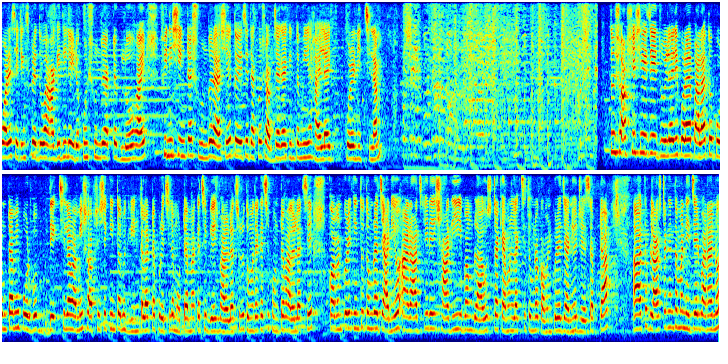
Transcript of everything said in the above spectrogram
পরে সেটিং স্প্রে দেওয়া, আগে দিলে এরকম সুন্দর একটা গ্লো হয়। ফিনিশিংটা সুন্দর আসে। তো এই যে দেখো সব জায়গায় কিন্তু আমি হাইলাইট করে নিচ্ছিলাম। তো সবশেষে যে জুয়েলারি পরার পালা, তো কোনটা আমি পরবো দেখছিলাম আমি। সবশেষে কিন্তু আমি গ্রিন কালারটা পরেছিলাম, ওটা আমার কাছে বেশ ভালো লাগছিল। তোমাদের কাছে কোনটা ভালো লাগছে কমেন্ট করে কিন্তু তোমরা জানিও। আর আজকের এই শাড়ি এবং ব্লাউজটা কেমন লাগছে তোমরা কমেন্ট করে জানিও ড্রেস আপটা তো ব্লাউজটা কিন্তু আমার নিজের বানানো।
